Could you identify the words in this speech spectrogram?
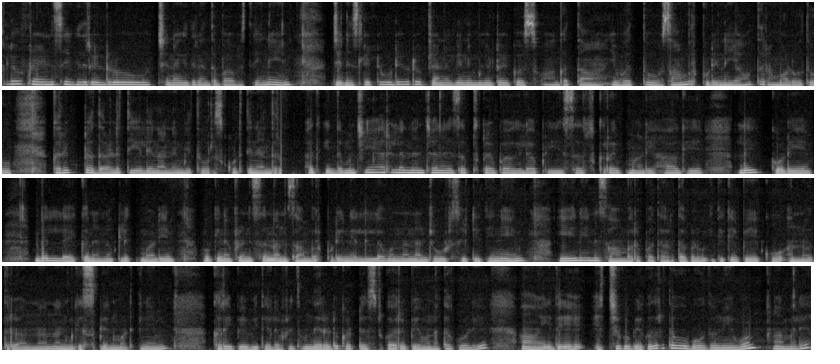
Hello friends ಹೇಗಿದ್ರೆ ಎಲ್ಲರೂ? ಚೆನ್ನಾಗಿದ್ದೀರಿ ಅಂತ ಭಾವಿಸ್ತೀನಿ. ಜೆನೆಸ್ ಲಿಟ್ಟು ಯೂಟ್ಯೂಬ್ ಚಾನಲ್ಗೆ ನಿಮಗೆಲ್ಲರಿಗೂ ಸ್ವಾಗತ. ಇವತ್ತು ಸಾಂಬಾರು ಪುಡಿನ ಯಾವ ಥರ ಮಾಡೋದು ಕರೆಕ್ಟಾದ ಅಳತೆಯಲ್ಲಿ ನಾನು ನಿಮಗೆ ತೋರಿಸ್ಕೊಡ್ತೀನಿ. ಅಂದ್ರೆ ಅದಕ್ಕಿಂತ ಮುಂಚೆ ಯಾರೆಲ್ಲ ನನ್ನ ಚಾನಲ್ ಸಬ್ಸ್ಕ್ರೈಬ್ ಆಗಿಲ್ಲ ಪ್ಲೀಸ್ ಸಬ್ಸ್ಕ್ರೈಬ್ ಮಾಡಿ. ಹಾಗೆ ಲೈಕ್ ಕೊಡಿ ಬೆಲ್ ಲೈಕನನ್ನು ಕ್ಲಿಕ್ ಮಾಡಿ. ಓಕೆನಾ ಫ್ರೆಂಡ್ಸ್ ನಾನು ಸಾಂಬಾರು ಪುಡಿನ ಎಲ್ಲವನ್ನು ನಾನು ಜೋಡಿಸಿಟ್ಟಿದ್ದೀನಿ. ಏನೇನು ಸಾಂಬಾರು ಪದಾರ್ಥಗಳು ಇದಕ್ಕೆ ಬೇಕು ಅನ್ನೋದನ್ನು ನನಗೆ ಎಕ್ಸ್ಪ್ಲೇನ್ ಮಾಡ್ತೀನಿ. ಕರಿಬೇವು ಇದೆಯಲ್ಲ ಫ್ರೆಂಡ್ಸ್ ಒಂದು ಎರಡು ಕಟ್ಟಷ್ಟು ಕರಿಬೇವನ್ನು ತಗೊಳ್ಳಿ. ಇದು ಹೆಚ್ಚಿಗೂ ಬೇಕಾದರೂ ತಗೋಬೋದು ನೀವು. ಆಮೇಲೆ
